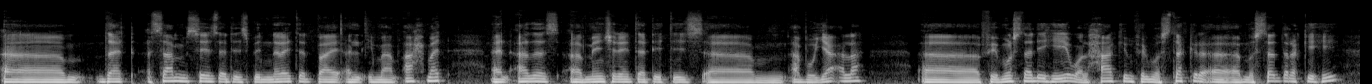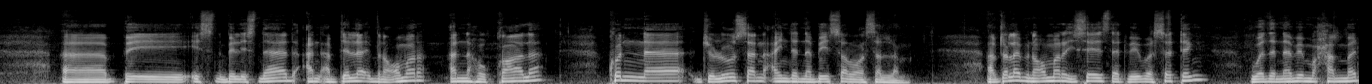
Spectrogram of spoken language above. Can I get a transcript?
um, that some says that it's been narrated by Al-Imam Ahmad and others are mentioning that it is um, Abu Ya'la uh, في مسنده والحاكم في المستدركه بالإسناد عن عبد الله بن عمر أنه قال كنا جلوسا عند النبي صلى الله عليه وسلم Abdullah ibn Umar he says that we were sitting with the Nabi Muhammad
